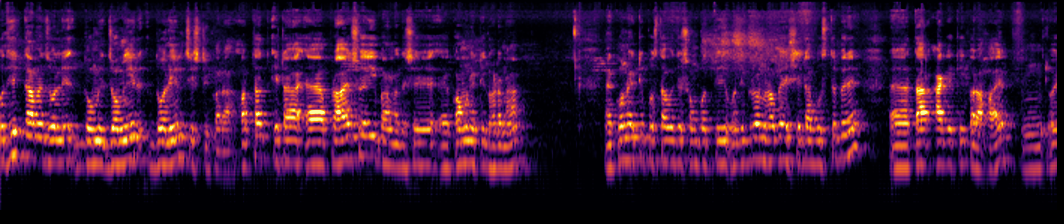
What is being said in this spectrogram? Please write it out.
অধিক দামে জমির দলিল সৃষ্টি করা। অর্থাৎ এটা প্রায়শই বাংলাদেশে কমন একটি ঘটনা। কোনো একটি প্রস্তাবিত সম্পত্তি অধিগ্রহণ হবে সেটা বুঝতে পেরে তার আগে কি করা হয়? ওই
